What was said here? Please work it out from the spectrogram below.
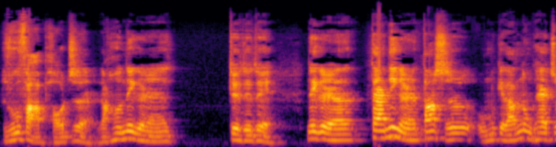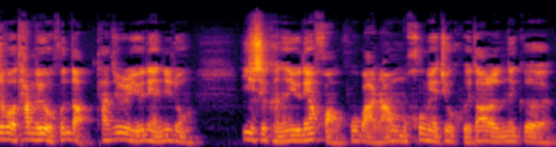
如法炮制，然后那个人，对对对。那个人，但那个人当时我们给他弄开之后，他没有昏倒，他就是有点那种意识可能有点恍惚吧。然后我们后面就回到了那个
